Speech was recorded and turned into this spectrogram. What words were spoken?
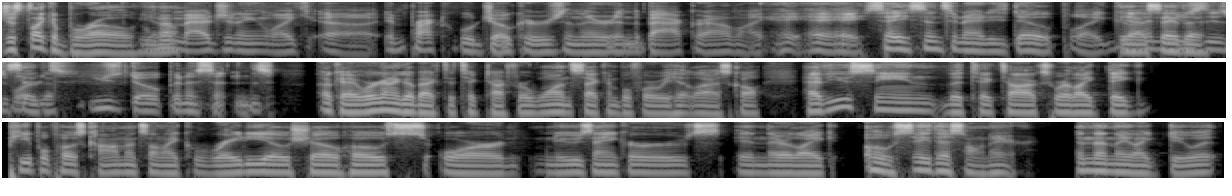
just like a bro, you I'm know. imagining like uh, impractical jokers, and they're in the background, like, "Hey, hey, hey, say Cincinnati's dope." Like, go Yeah, say and use the- these say the- words. Use dope in a sentence. Okay, we're gonna go back to TikTok for one second before we hit last call. Have you seen the TikToks where like they people post comments on like radio show hosts or news anchors and they're like, "Oh, say this on air," and then they like do it.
